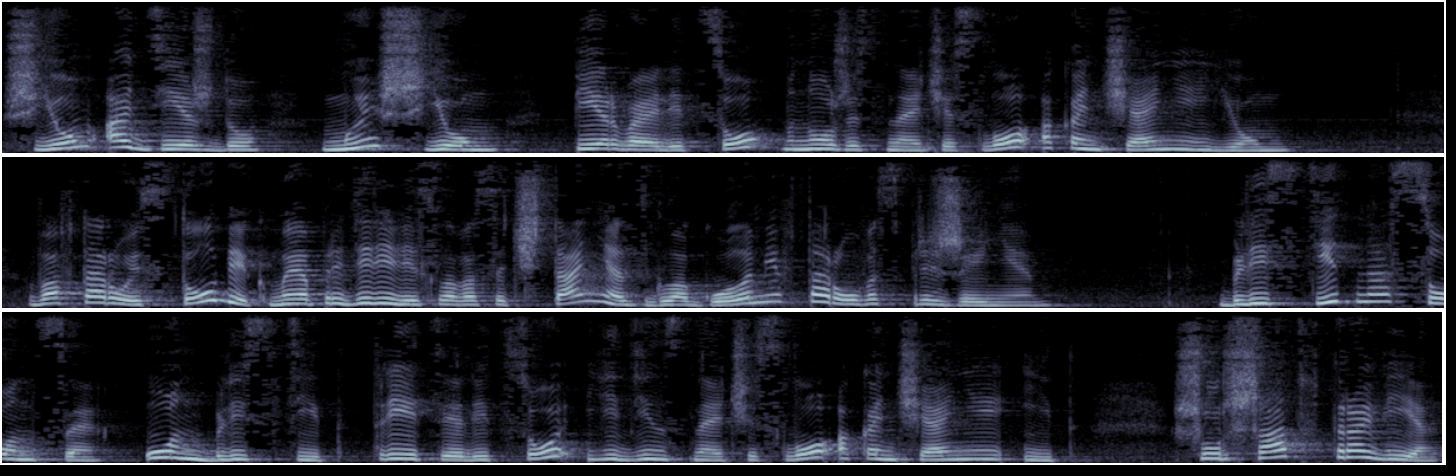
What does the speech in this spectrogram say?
Шьем одежду, мы шьем. Первое лицо, множественное число, окончание йом. Во второй столбик мы определили словосочетание с глаголами второго спряжения. Блестит на солнце, он блестит. Третье лицо, единственное число, окончание ид. Шуршат в траве,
